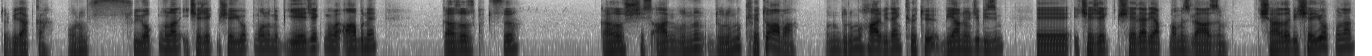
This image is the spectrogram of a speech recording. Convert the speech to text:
Dur bir dakika. Oğlum su yok mu lan? İçecek bir şey yok mu oğlum? Yiyecek mi var? Aa bu ne? Gazoz kutusu. Gazoz şişesi. Abi bunun durumu kötü ama. Bunun durumu harbiden kötü. Bir an önce bizim eee, içecek bir şeyler yapmamız lazım. Dışarıda bir şey yok mu lan?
